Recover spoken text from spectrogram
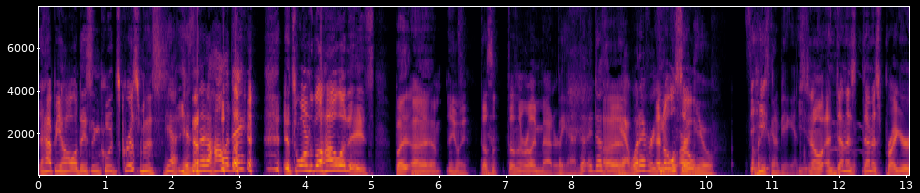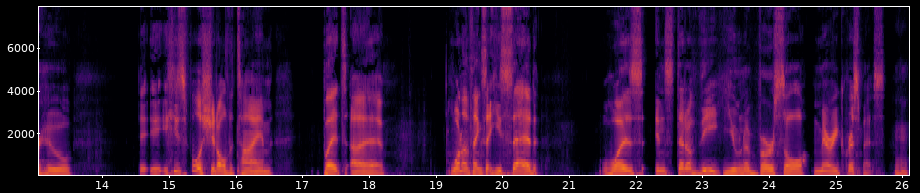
Happy Holidays includes Christmas. Yeah, isn't it a holiday? it's one of the holidays. But uh, anyway, doesn't doesn't really matter. But yeah, it doesn't. Uh, yeah, whatever you and also, argue, somebody's going to be against you it. know, and Dennis Dennis Prager, who he's full of shit all the time, but uh, one of the things that he said was instead of the universal Merry Christmas. Mhm.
